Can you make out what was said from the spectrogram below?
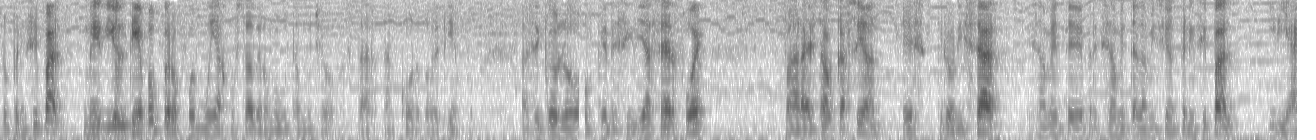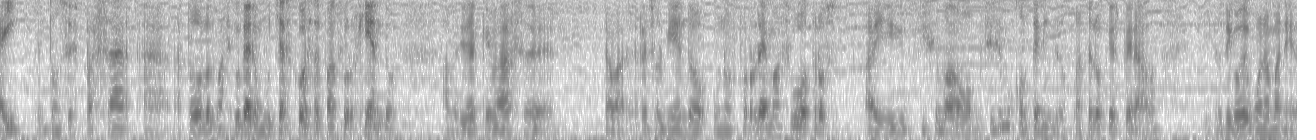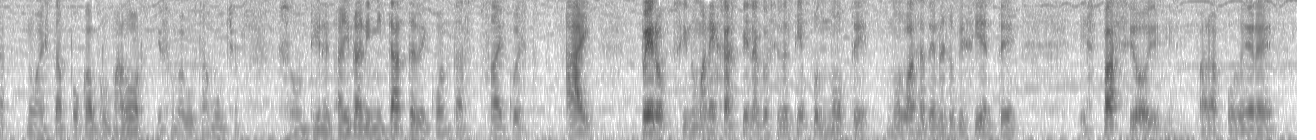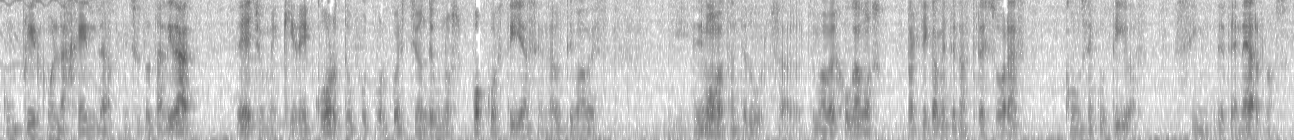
lo principal. Me dio el tiempo, pero fue muy ajustado, no me gusta mucho estar tan corto de tiempo. Así que lo que decidí hacer fue para esta ocasión es priorizar precisamente, precisamente la misión principal y de ahí entonces pasar a, a todos los más secundarios. Muchas cosas van surgiendo a medida que vas eh, resolviendo unos problemas u otros. Hay muchísimo, muchísimo contenido, más de lo que esperaba. Y lo digo de buena manera, no es tampoco abrumador, y eso me gusta mucho. Son, tiene, hay una limitante de cuántas sidequests hay, pero si no manejas bien la cuestión del tiempo, no, te, no vas a tener suficiente espacio para poder eh, cumplir con la agenda en su totalidad. De hecho, me quedé corto, fue por cuestión de unos pocos días en la última vez. Y tenemos bastante duro. O sea, la última vez jugamos prácticamente unas tres horas consecutivas, sin detenernos.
